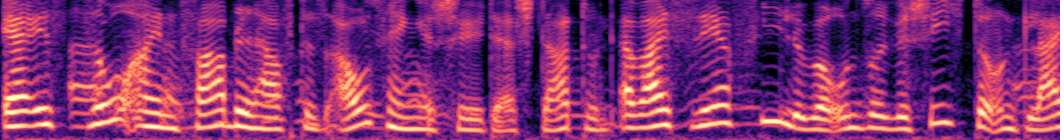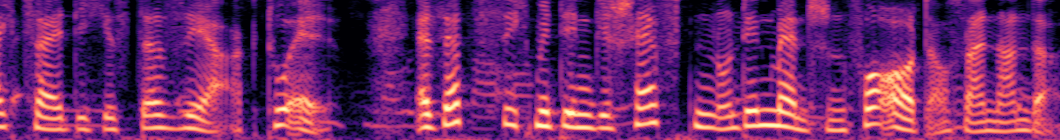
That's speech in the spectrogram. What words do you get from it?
Er ist so ein fabelhaftes Aushängeschild der Stadt und er weiß sehr viel über unsere Geschichte und gleichzeitig ist er sehr aktuell. Er setzt sich mit den Geschäften und den Menschen vor Ort auseinander.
